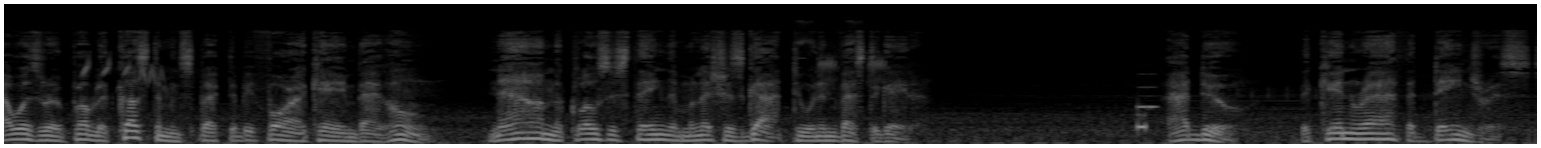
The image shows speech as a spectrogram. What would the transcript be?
I was a Republic custom inspector before I came back home. Now I'm the closest thing the militia's got to an investigator. I do. The Kinrath are dangerous.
